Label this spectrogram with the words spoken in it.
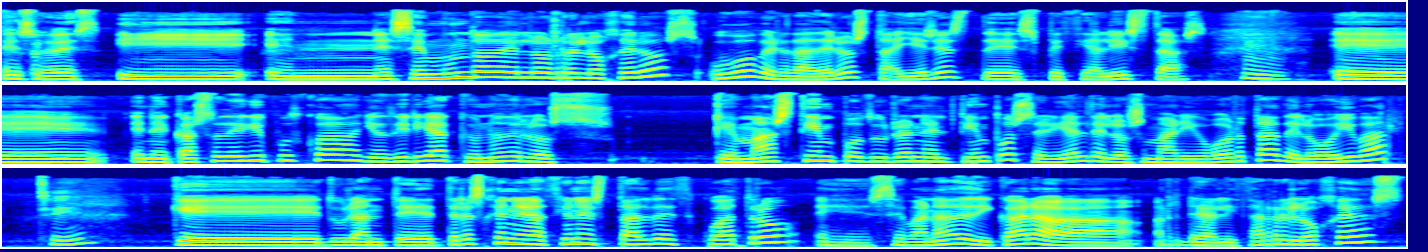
Eso es. Y en ese mundo de los relojeros hubo verdaderos talleres de especialistas. Mm, Eh, en el caso de Guipúzcoa, yo diría que uno de los que más tiempo duró en el tiempo sería el de los Marigorta del Oibar, Sí, que durante tres generaciones, tal vez cuatro, eh, se van a dedicar a realizar relojes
